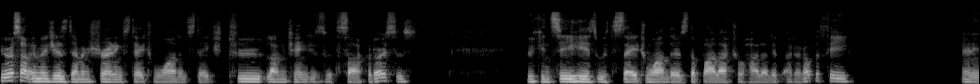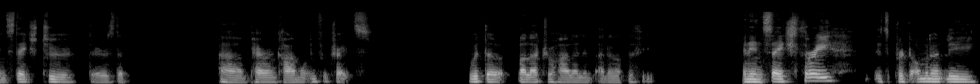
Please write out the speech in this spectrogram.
Here are some images demonstrating stage one and stage two lung changes with sarcoidosis. We can see here with stage one, there's the bilateral hilar lymphadenopathy. And in stage two, there's the uh, parenchymal infiltrates with the bilateral hilar lymphadenopathy. And in stage three, it's predominantly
